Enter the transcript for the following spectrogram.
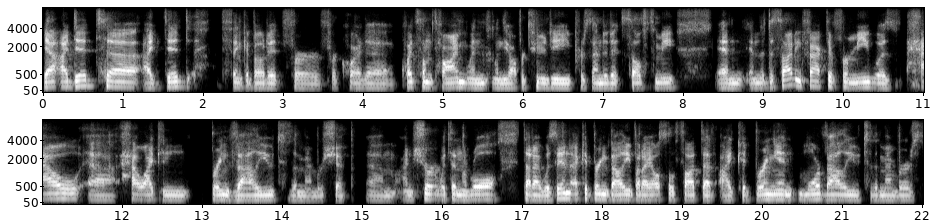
Yeah, I did. Uh, I did think about it for for quite a quite some time when when the opportunity presented itself to me, and and the deciding factor for me was how uh, how I can bring value to the membership. Um, I'm sure within the role that I was in, I could bring value, but I also thought that I could bring in more value to the members,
